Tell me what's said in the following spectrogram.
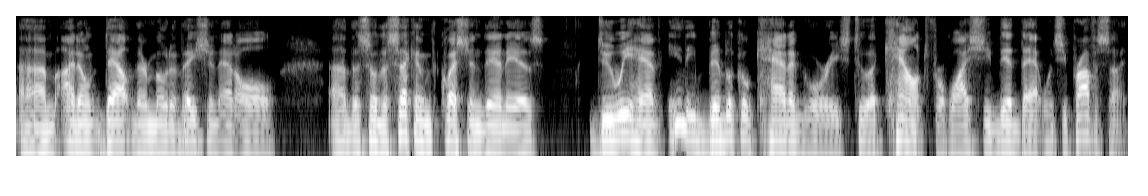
Um, I don't doubt their motivation at all. Uh, the, so the second question then is, do we have any biblical categories to account for why she did that when she prophesied?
